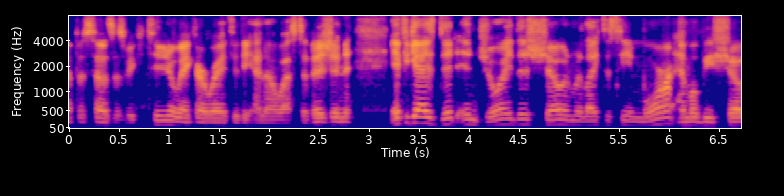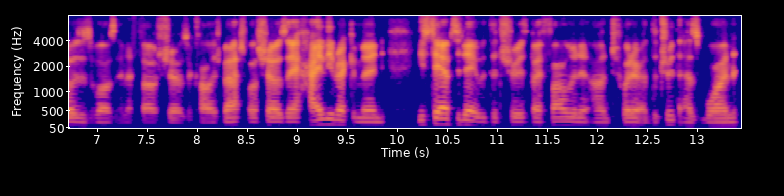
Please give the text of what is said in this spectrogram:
episodes as we continue to make our way through the nl west division if you guys did enjoy this show and would like to see more mlb shows as well as nfl shows or college basketball shows i highly recommend you stay up to date with the truth by following it on twitter at the truth as one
